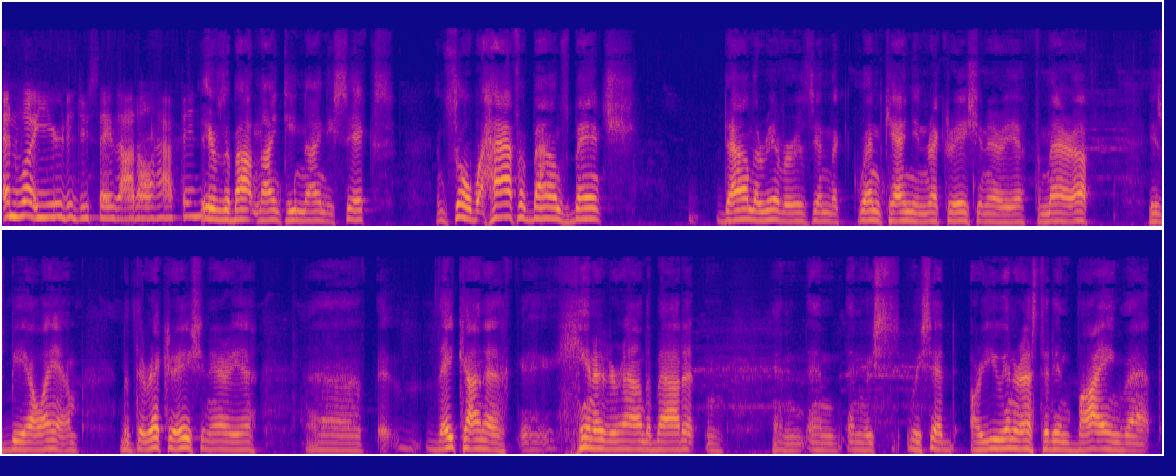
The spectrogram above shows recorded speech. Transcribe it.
And what year did you say that all happened? It was about 1996. And so half of Bounds Bench down the river is in the Glen Canyon Recreation Area. From there up is BLM. But the recreation area, uh, they kind of hinted around about it. And, and, and, and we, we said, Are you interested in buying that?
